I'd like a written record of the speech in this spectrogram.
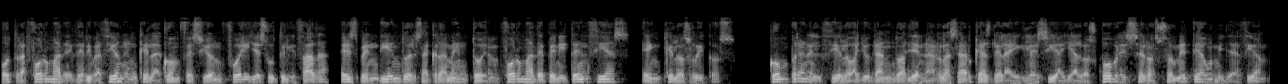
Otra forma de derivación en que la confesión fue y es utilizada, es vendiendo el sacramento en forma de penitencias, en que los ricos compran el cielo ayudando a llenar las arcas de la iglesia y a los pobres se los somete a humillación.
